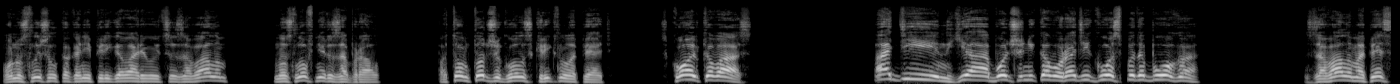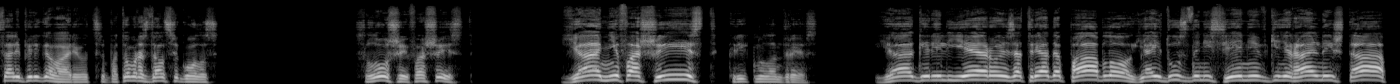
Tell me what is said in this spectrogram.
Он услышал, как они переговариваются за валом, но слов не разобрал. Потом тот же голос крикнул опять. «Сколько вас?» «Один! Я! Больше никого! Ради Господа Бога!» За валом опять стали переговариваться. Потом раздался голос. «Слушай, фашист!» «Я не фашист!» — крикнул Андрес. «Я гирильеру из отряда Пабло! Я иду с донесением в генеральный штаб!»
